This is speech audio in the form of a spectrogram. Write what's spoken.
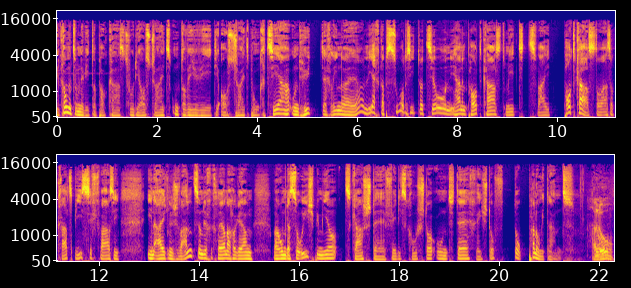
Willkommen zu einem weiteren Podcast von die Ostschweiz unter www.dieostschweiz.ch und heute eine kleine, ja, leicht absurde Situation. Ich habe einen Podcast mit zwei Podcaster, also Katz beißt sich quasi in eigenen Schwanz und ich erkläre nachher gern, warum das so ist. Bei mir zu Gast der Felix Kuster und der Christoph Dopp. Hallo miteinander. Hallo.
